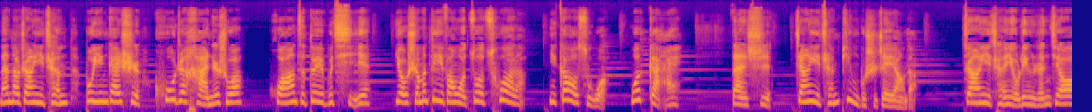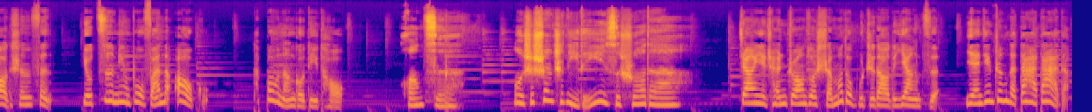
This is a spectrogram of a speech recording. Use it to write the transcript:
难道张逸晨不应该是哭着喊着说：“皇子对不起，有什么地方我做错了，你告诉我。”我改，但是张逸晨并不是这样的。张逸晨有令人骄傲的身份，有自命不凡的傲骨，他不能够低头。皇子，我是顺着你的意思说的啊。张逸晨装作什么都不知道的样子，眼睛睁得大大的，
